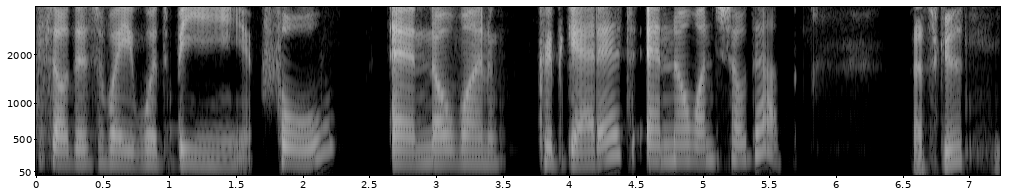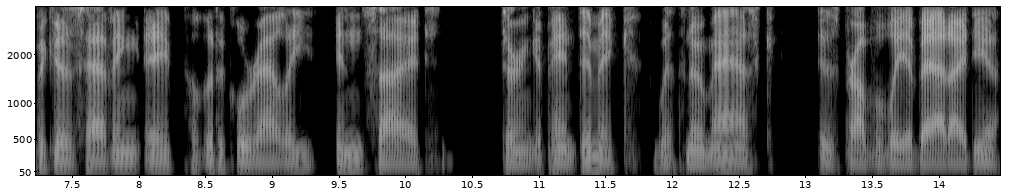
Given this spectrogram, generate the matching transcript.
So this way would be full and no one could get it and no one showed up. That's good because having a political rally inside during a pandemic with no mask is probably a bad idea.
